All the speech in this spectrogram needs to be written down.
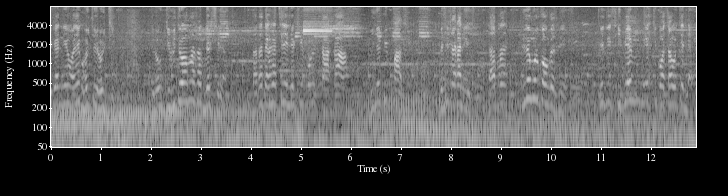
এটা নিয়ে অনেক হইচই হচ্ছে এবং টিভিতেও আমরা সব দেখছিলাম। তাতে দেখা যাচ্ছে ইলেকট্রিক বোর্ডের টাকা বিজেপি পাস বেশি টাকা নিয়েছে। তারপরে তৃণমূল কংগ্রেস নিয়েছে। কিন্তু সিপিএম একটি কথা হচ্ছে? নেয়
